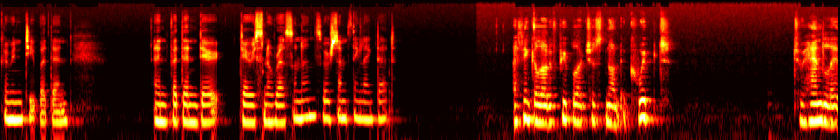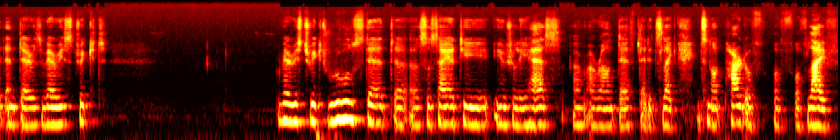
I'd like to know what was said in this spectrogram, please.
community, but then and but then there there is no resonance or something like that. I think a lot of people are just not equipped to handle it, and there is very strict very strict rules that uh, society usually has um, around death that it's like it's not part of, of, of life.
